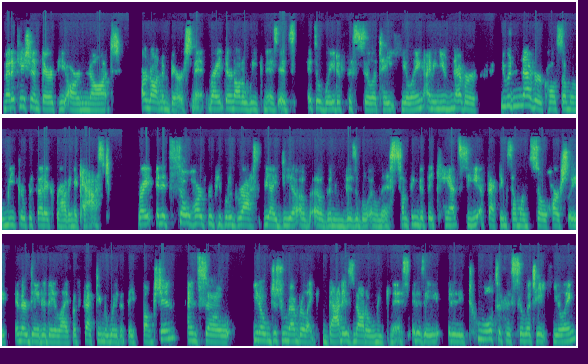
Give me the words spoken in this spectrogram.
Medication and therapy are not are not an embarrassment, right? They're not a weakness. It's it's a way to facilitate healing. I mean, you'd never you would never call someone weak or pathetic for having a cast right? And it's so hard for people to grasp the idea of, of an invisible illness something that they can't see affecting someone so harshly in their day-to-day life affecting the way that they function. And so you know just remember like that is not a weakness. It is a it is a tool to facilitate healing.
